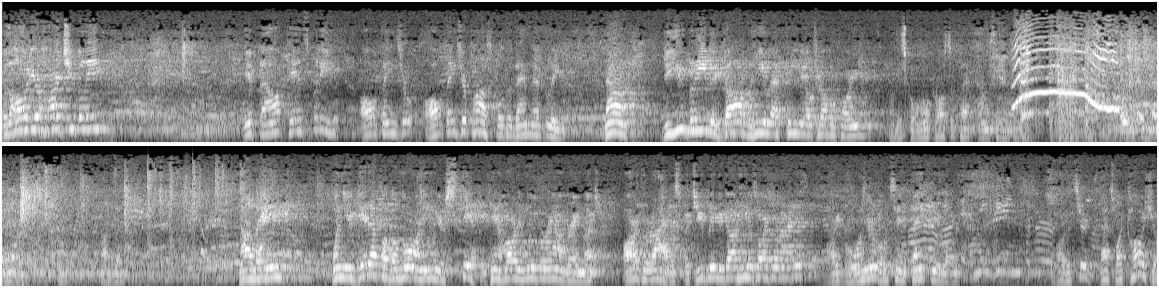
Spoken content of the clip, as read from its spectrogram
With all your heart you believe? If thou canst believe, all things are all things are possible to them that believe. Now, do you believe that God will heal that female trouble for you? I'll just go on across the platform saying, God bless you. Now, lady, when you get up of a morning, you're stiff. You can't hardly move around very much. Arthritis. But you believe that God heals arthritis? All right, go on your road saying, Thank you, Lord. Well, that's, what caused. You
